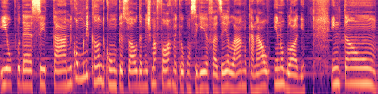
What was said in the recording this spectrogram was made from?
e eu pudesse estar tá me comunicando com o pessoal da mesma forma que eu conseguia fazer lá no canal e no blog. Então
